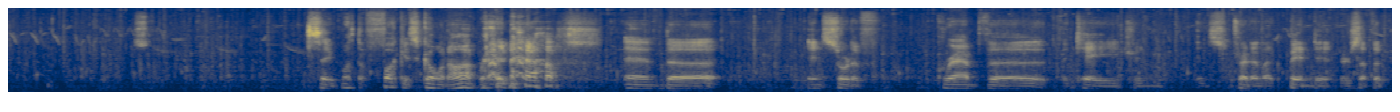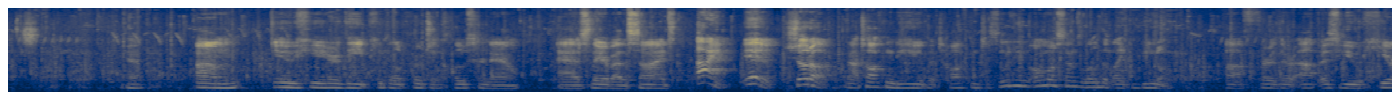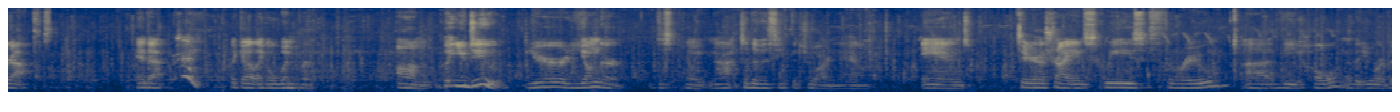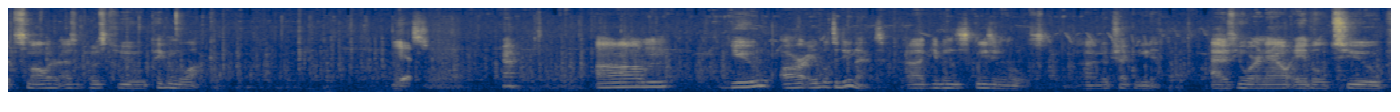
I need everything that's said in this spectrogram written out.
say, "What the fuck is going on right now?" and uh, and sort of grab the the cage and, and try to like bend it or something. Um, you hear the people approaching closer now as they are by the sides. Hi, you, shut up. Not talking to you, but talking to someone who almost sounds a little bit like Beetle. Uh, further up as you hear a and a like a like a whimper. Um, but you do. You're younger at this point, not to the physique that you are now, and so you're gonna try and squeeze through uh, the hole now that you are a bit smaller, as opposed to picking the lock. Yes. Okay. Um, you are able to do that, uh, given the squeezing rules. Uh, no check needed. As you are now able to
